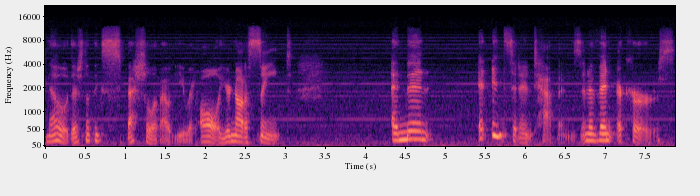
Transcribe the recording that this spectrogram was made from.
"No, there's nothing special about you at all. You're not a saint." And then an incident happens, an event occurs,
